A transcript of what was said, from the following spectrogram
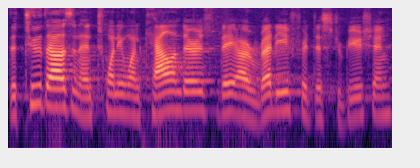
The 2021 calendars, they are ready for distribution,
